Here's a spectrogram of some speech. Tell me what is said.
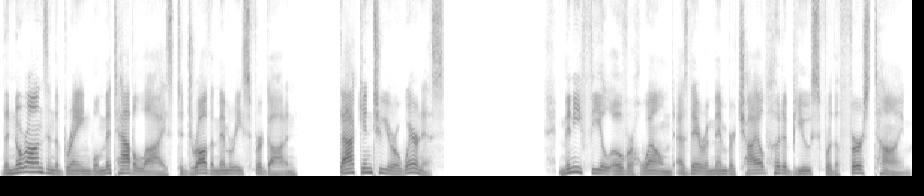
the neurons in the brain will metabolize to draw the memories forgotten back into your awareness. Many feel overwhelmed as they remember childhood abuse for the first time.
